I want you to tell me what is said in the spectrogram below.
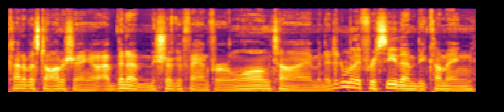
kind of astonishing. I've been a Meshuggah fan for a long time, and I didn't really foresee them becoming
